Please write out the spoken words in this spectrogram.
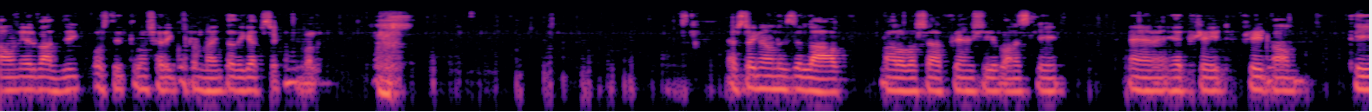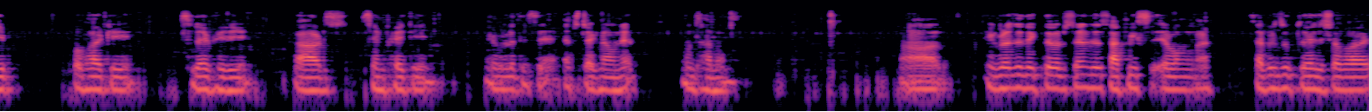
নাউনের বাহ্যিক অস্তিত্ব এবং শারীরিক গঠন নাই, তাদেরকে অ্যাবস্ট্রাক্ট নাউন বলে। অ্যাবস্ট্রাক্ট নাউন হচ্ছে লাভ ভালোবাসা friendship honestly hatred freedom theft poverty slavery cards sympathy এগুলো হচ্ছে অ্যাবস্ট্রাক্ট নাউনের উদাহরণ। আর এগুলো যে দেখতে পাচ্ছেন যে সাফিক্স এবং সাফিক্স যুক্ত হয়ে যেসব হয়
